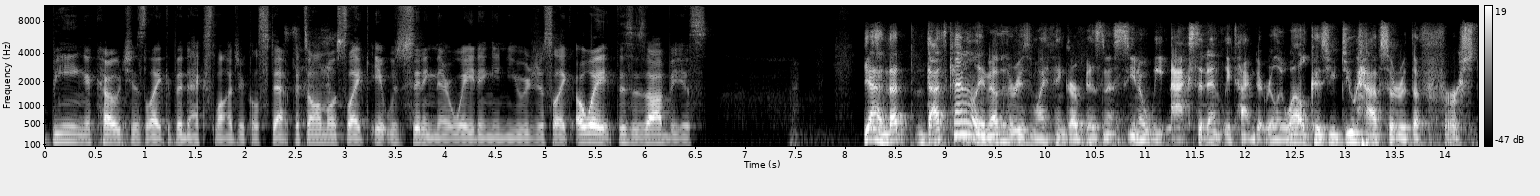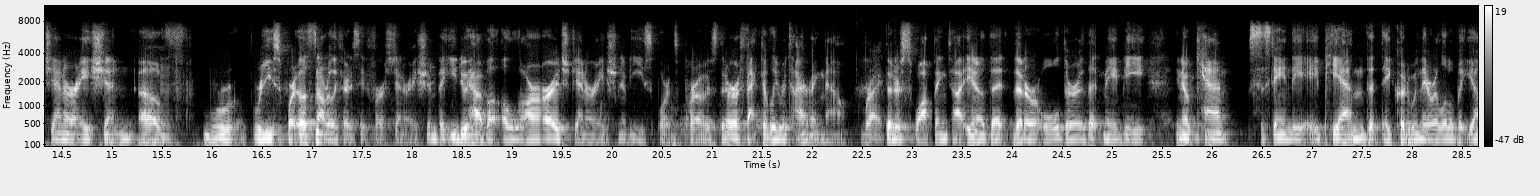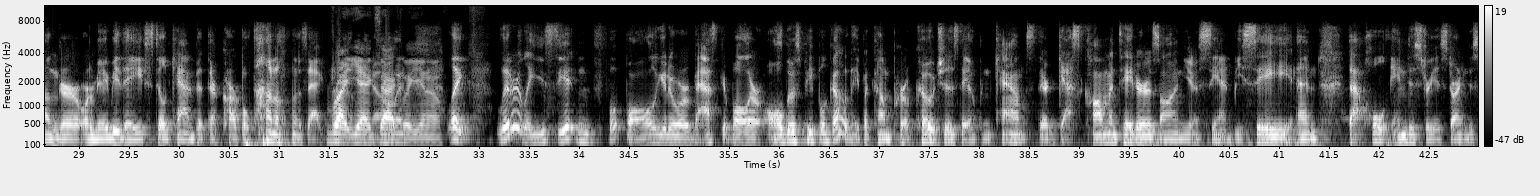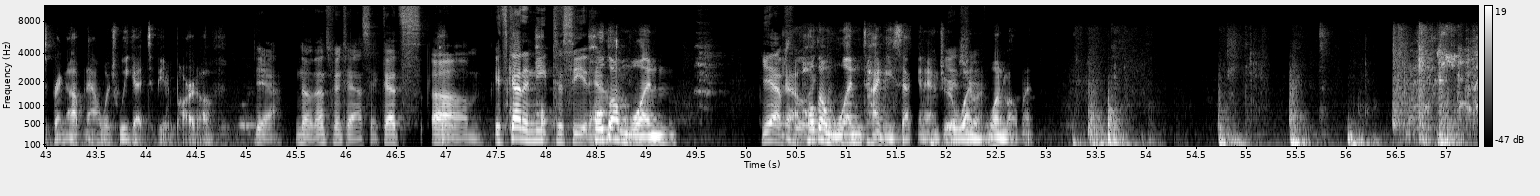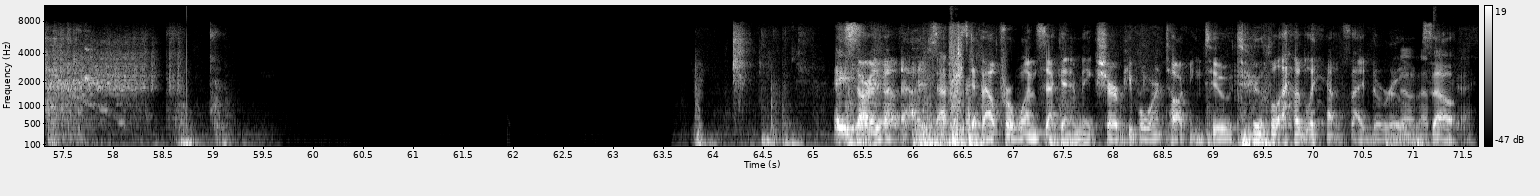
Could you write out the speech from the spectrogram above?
being a coach is like the next logical step. It's almost like it was sitting there waiting and you were just like, "Oh wait, this is obvious." Yeah, and that that's kind of another reason why I think our business, you know, we accidentally timed it really well because you do have sort of the first generation of mm-hmm. re-sport. Well, it's not really fair to say first generation, but you do have a, a, large generation of esports pros that are effectively retiring now, right? That are swapping, t- you know, that that are older that maybe you know can't sustain the APM that they could when they were a little bit younger, or maybe they still can, but their carpal tunnel is active. Right. Yeah. You know? Exactly. And, you know, like literally, you see it in football, you know, or basketball, or all those people go. They become pro coaches. They open camps. They're guest commentators on you know CNBC, and that whole industry is starting to spring up now, which we get to be a part of. Yeah. No, that's fantastic. That's um, it's kind of neat to see it. Hold happen. on one. Yeah, yeah, Hold on one tiny second, Andrew. Yeah, one sure. one moment. Hey, sorry about that. I just had to step out for one second and make sure people weren't talking too too loudly outside the room. No, so. Okay.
